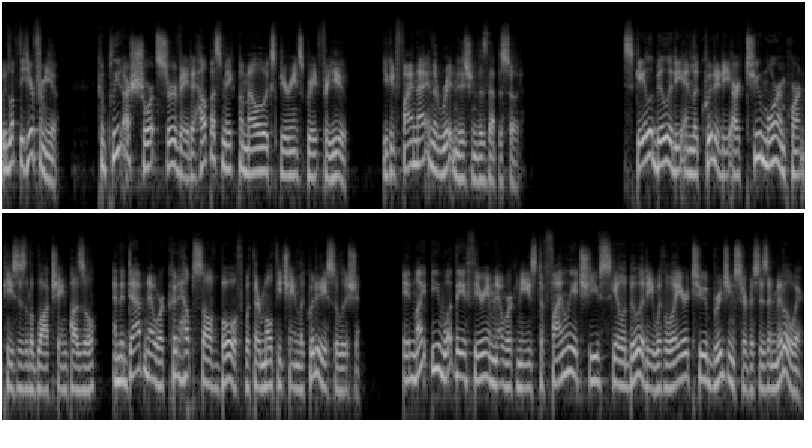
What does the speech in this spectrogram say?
we'd love to hear from you. Complete our short survey to help us make Pomelo experience great for you. You can find that in the written edition of this episode. Scalability and liquidity are two more important pieces of the blockchain puzzle, and the dApp network could help solve both with their multi chain liquidity solution. It might be what the Ethereum network needs to finally achieve scalability with layer 2 bridging services and middleware.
